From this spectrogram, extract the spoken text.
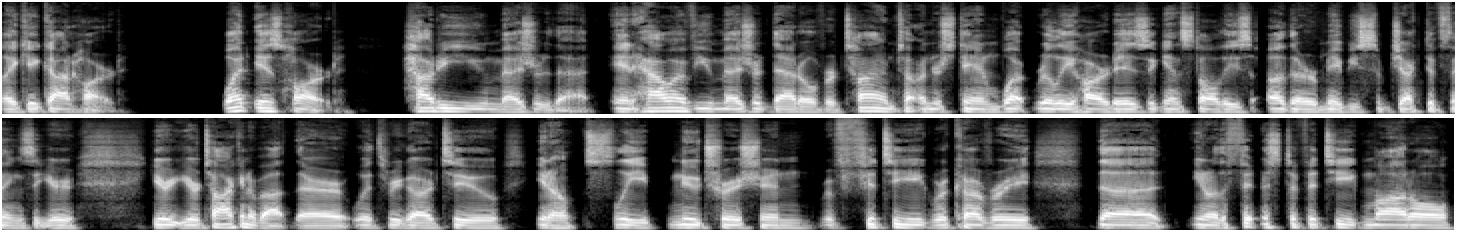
Like it got hard. What is hard? How do you measure that? And how have you measured that over time to understand what really hard is against all these other maybe subjective things that you're you're you're talking about there with regard to, you know, sleep, nutrition, fatigue, recovery, the, you know, the fitness to fatigue model,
